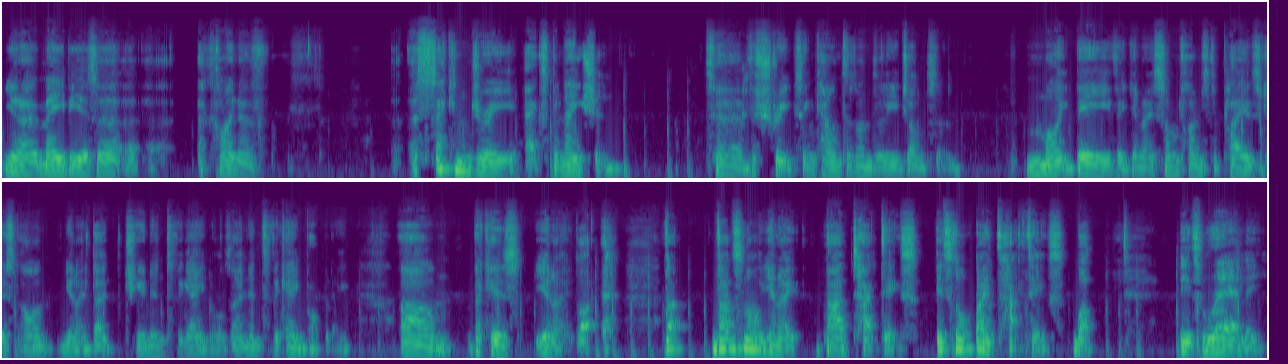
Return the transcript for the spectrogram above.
you know, maybe as a, a, a kind of a secondary explanation to the streaks encountered under Lee Johnson might be that you know sometimes the players just aren't you know don't tune into the game or zone into the game properly um, because you know like that that's not you know bad tactics it's not bad tactics well it's rarely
